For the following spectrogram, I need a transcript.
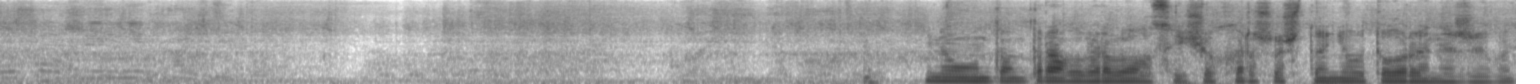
Укажи мне путь. Ну, он там трал ворвался. Еще хорошо, что у него Торены живы.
